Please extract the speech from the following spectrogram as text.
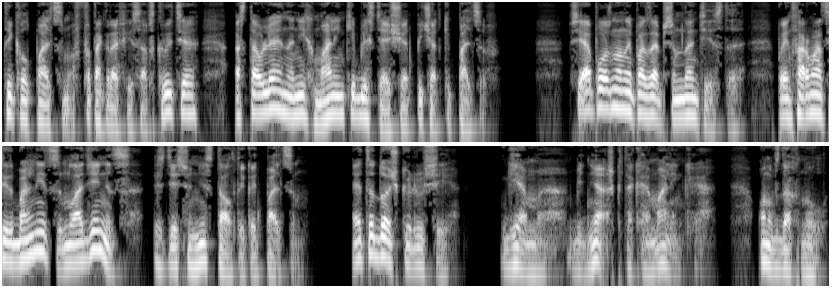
тыкал пальцем в фотографии со вскрытия, оставляя на них маленькие блестящие отпечатки пальцев. Все опознаны по записям дантиста. По информации из больницы, младенец, здесь он не стал тыкать пальцем. Это дочка Люси. Гемма, бедняжка такая маленькая. Он вздохнул.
